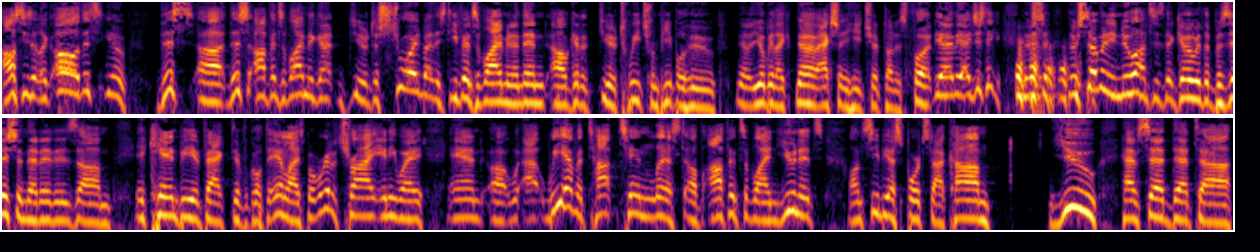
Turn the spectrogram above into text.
I'll see that like, oh, this, you know, this uh, this offensive lineman got you know destroyed by this defensive lineman, and then I'll get a you know tweets from people who you know you'll be like, no, actually he tripped on his foot. You know, I mean, I just think there's so, there's so many nuances that go with the position that it is um it can be in fact difficult to analyze. But we're going to try anyway, and uh, uh, we have a top ten list of offensive line units on CBSSports.com you have said that uh,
